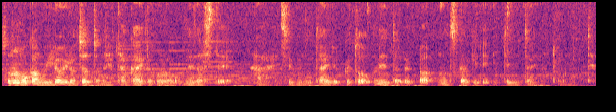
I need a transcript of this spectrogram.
すその他もいろいろちょっとね高いところを目指して、はい、自分の体力とメンタルが持つ限り行ってみたいなと思って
